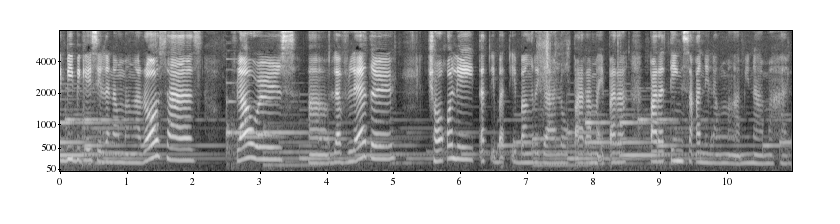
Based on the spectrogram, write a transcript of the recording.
nagbibigay sila ng mga rosas, flowers, ah, love letter, chocolate at iba't ibang regalo para maipara parating sa kanilang mga minamahal.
